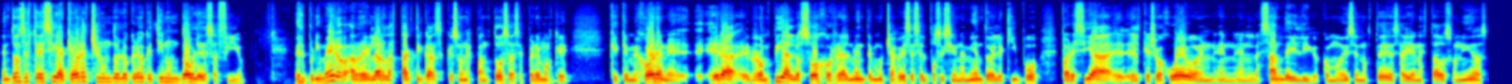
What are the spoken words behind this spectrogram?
Entonces te decía que ahora Cherundolo creo que tiene un doble desafío. El primero, arreglar las tácticas, que son espantosas, esperemos que, que, mejoren. Eh, era, rompía los ojos realmente muchas veces el posicionamiento del equipo, parecía el, que yo juego en, en, en la Sunday League, como dicen ustedes ahí en Estados Unidos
